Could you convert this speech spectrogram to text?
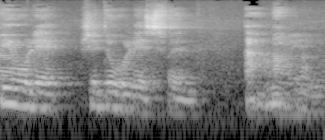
Fiule și Duhul Sfânt. Amin. Amin.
